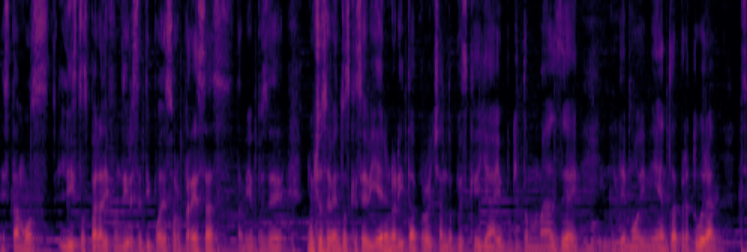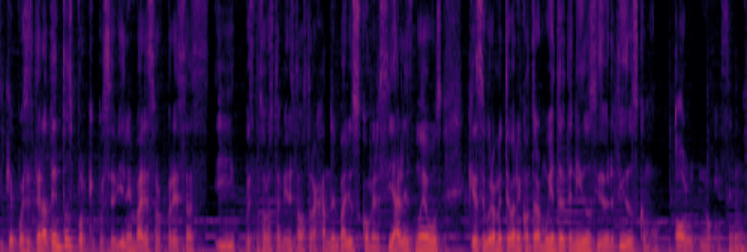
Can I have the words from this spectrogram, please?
estamos listos para difundir este tipo de sorpresas. También pues de muchos eventos que se vienen ahorita, aprovechando pues que ya hay un poquito más de, de movimiento, de apertura. Así que pues estén atentos porque pues se vienen varias sorpresas y pues nosotros también estamos trabajando en varios comerciales nuevos que seguramente van a encontrar muy entretenidos y divertidos como todo lo que hacemos.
